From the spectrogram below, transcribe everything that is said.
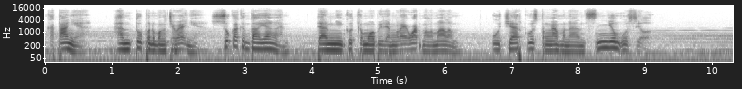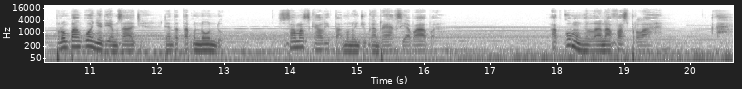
Katanya, hantu penumpang ceweknya suka kentayangan dan ngikut ke mobil yang lewat malam-malam. Ujarku setengah menahan senyum usil. Penumpangku hanya diam saja dan tetap menunduk. Sama sekali tak menunjukkan reaksi apa-apa. Aku menghela nafas perlahan. Ah,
